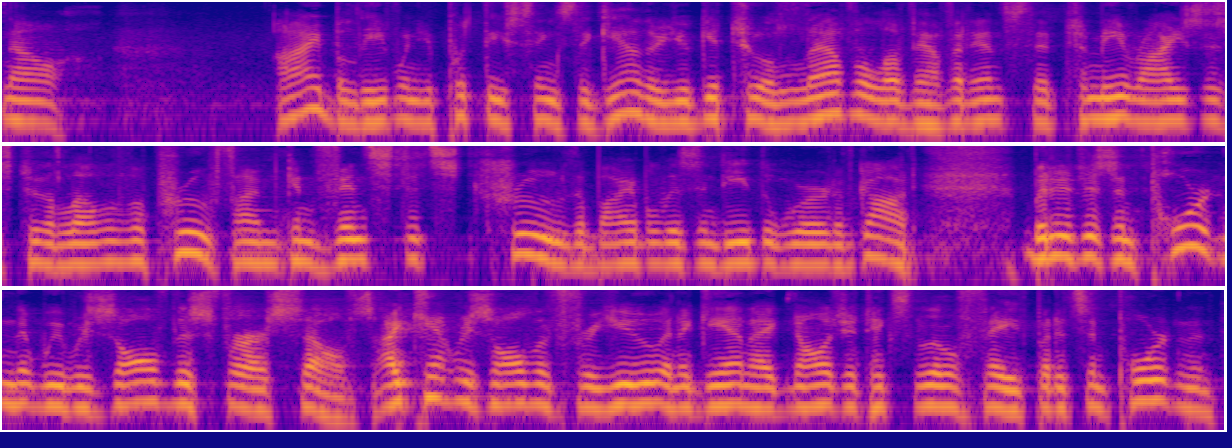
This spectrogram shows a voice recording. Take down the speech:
Now, I believe when you put these things together, you get to a level of evidence that to me rises to the level of a proof. I'm convinced it's true. The Bible is indeed the Word of God. But it is important that we resolve this for ourselves. I can't resolve it for you. And again, I acknowledge it takes a little faith, but it's important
